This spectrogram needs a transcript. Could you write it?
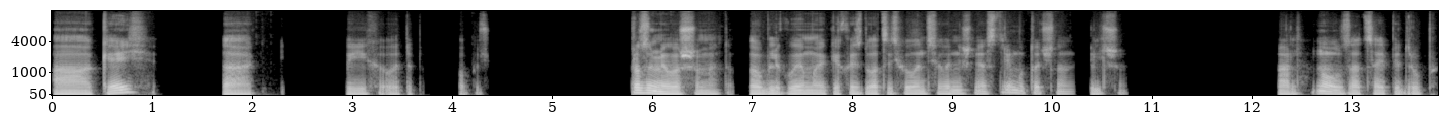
А, окей. Так. Поїхали тепер. Опуч. Зрозуміло, що ми тут облікуємо якихось 20 хвилин сьогоднішнього стріму, точно не більше. Жаль. Ну, за цей підруб.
